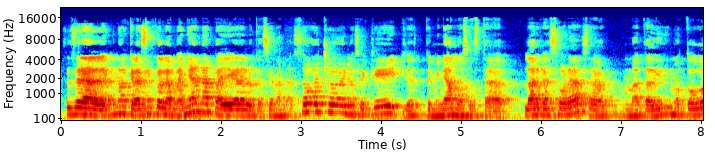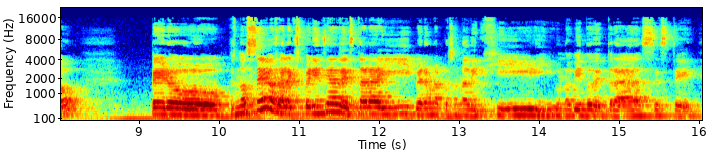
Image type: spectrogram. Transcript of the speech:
Entonces era, no, que a las 5 de la mañana para llegar a la ocasión a las 8 y no sé qué, y pues ya terminamos hasta largas horas, o sea, matadísimo todo. Pero, pues no sé, o sea, la experiencia de estar ahí, ver a una persona dirigir y uno viendo detrás, este,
